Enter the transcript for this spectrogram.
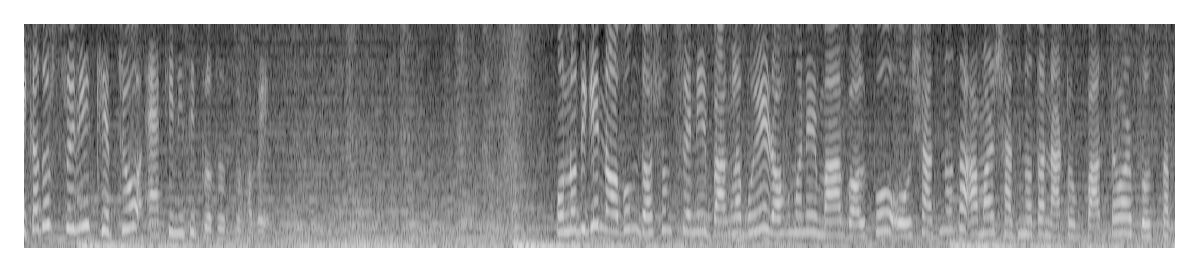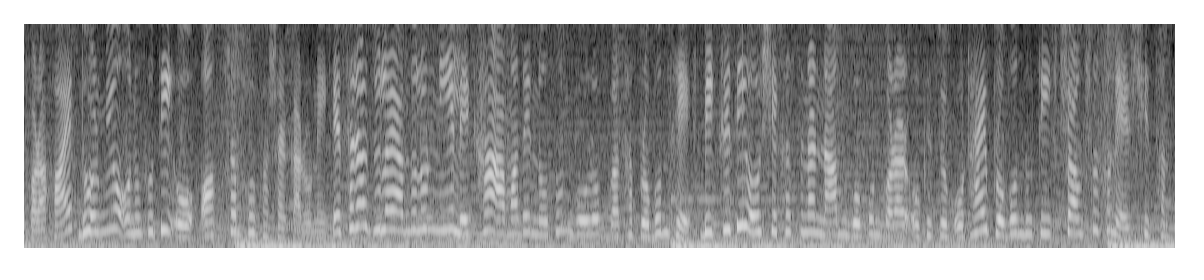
একাদশ শ্রেণির ক্ষেত্রেও একই নীতি প্রযোজ্য হবে। অন্যদিকে নবম, দশম শ্রেণির বাংলা বইয়ে রহমানের মা গল্প ও স্বাধীনতা আমার স্বাধীনতা নাটক বাদ দেওয়ার প্রস্তাব করা হয় ধর্মীয় অনুভূতি ও অশ্রাব্য ভাষার কারণে। এছাড়া জুলাই আন্দোলন নিয়ে লেখা আমাদের নতুন গৌরব কথা প্রবন্ধে বিকৃতি ও শেখ হাসিনার নাম গোপন করার অভিযোগ ওঠায় প্রবন্ধটি সংশোধনের সিদ্ধান্ত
